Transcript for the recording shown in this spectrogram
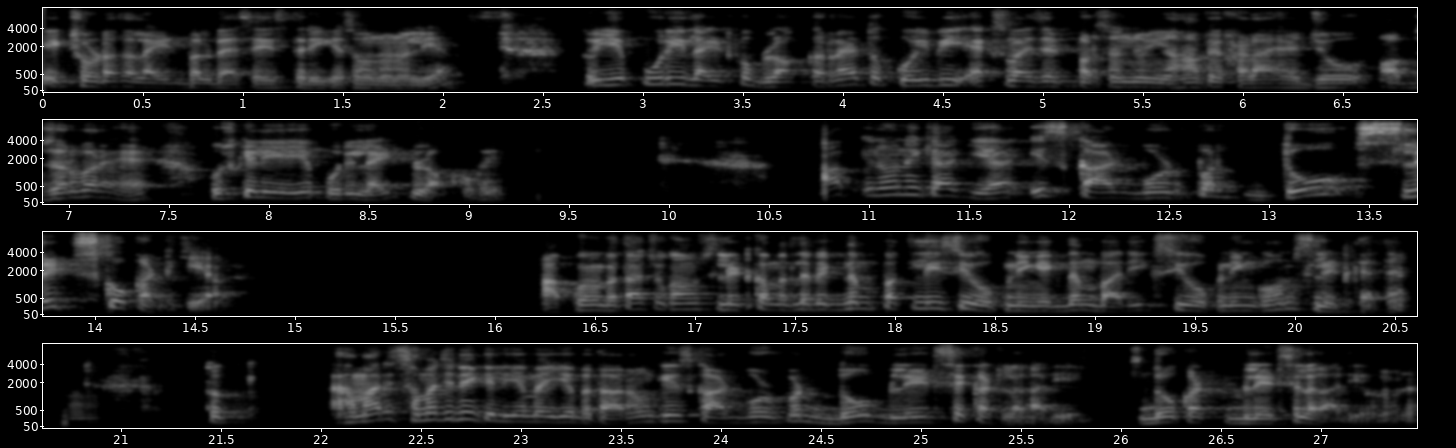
एक छोटा सा लाइट बल्ब ऐसे इस तरीके से उन्होंने लिया। तो ये पूरी लाइट को ब्लॉक कर रहा है तो कोई भी एक्स वाई जेड पर्सन जो यहाँ पे खड़ा है, जो ऑब्जर्वर है, उसके लिए ये पूरी लाइट ब्लॉक हो गई। अब इन्होंने क्या किया, इस कार्डबोर्ड पर दो स्लिट्स को कट किया। आपको मैं बता चुका हूँ स्लिट का मतलब एकदम पतली सी ओपनिंग एकदम बारीक सी ओपनिंग को हम स्लिट कहते हैं। तो हमारे समझने के लिए मैं ये बता रहा हूँ कि इस कार्डबोर्ड पर दो ब्लेड से कट लगा दिए। दो कट ब्लेड से लगा दिए उन्होंने।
